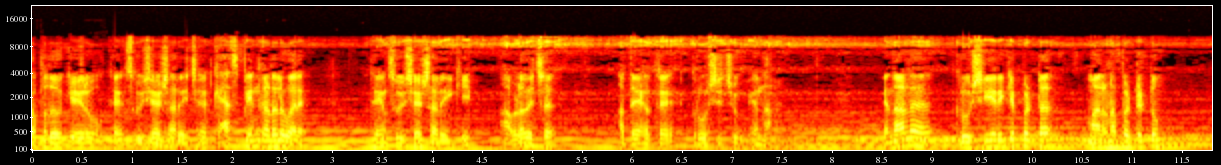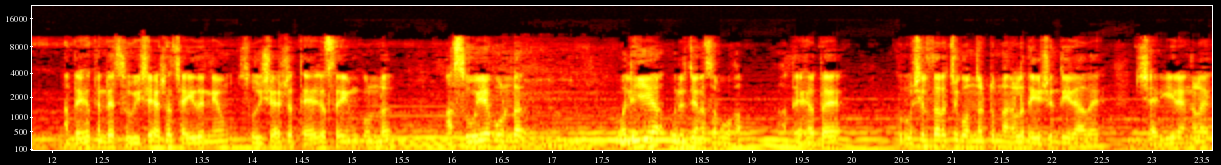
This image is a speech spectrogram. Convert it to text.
കപ്പതോക്കിയയിലും ഒക്കെ സുവിശേഷം അറിയിച്ച് കാസ്പിയൻ കടൽ വരെ അദ്ദേഹം സുവിശേഷം അറിയിക്കുകയും അവിടെ വെച്ച് അദ്ദേഹത്തെ ക്രൂശിച്ചു എന്നാണ്. എന്നാൽ ക്രൂശീകരിക്കപ്പെട്ട് മരണപ്പെട്ടിട്ടും അദ്ദേഹത്തിന്റെ സുവിശേഷ ചൈതന്യവും സുവിശേഷ തേജസ്സയും കൊണ്ട് അസൂയ കൊണ്ട് വലിയ ഒരു ജനസമൂഹം. അദ്ദേഹത്തെ ക്രൂശിൽ തറച്ചു കൊന്നിട്ടും തങ്ങളുടെ ദേഷ്യം തീരാതെ ശരീരങ്ങളെ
